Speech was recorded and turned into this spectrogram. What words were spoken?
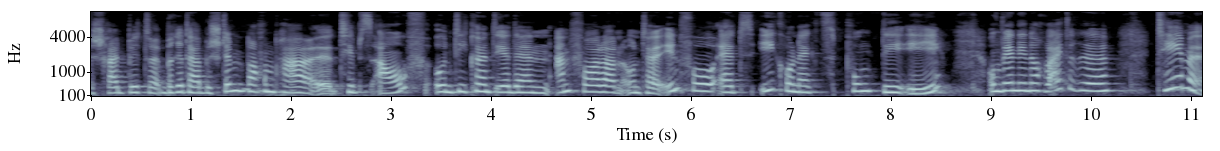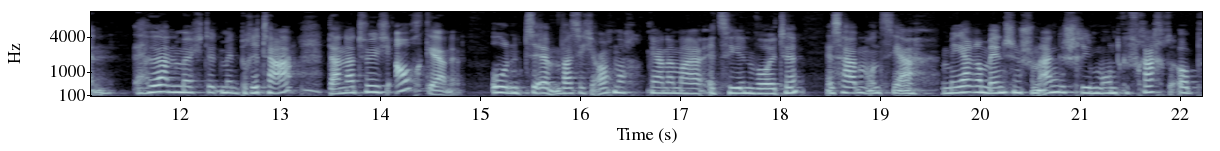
schreibt Britta, Britta bestimmt noch ein paar äh, Tipps auf. Und die könnt ihr dann anfordern unter info at econnects.de. Und wenn ihr noch weitere Themen hören möchtet mit Britta, dann natürlich auch gerne. Und äh, was ich auch noch gerne mal erzählen wollte, es haben uns ja mehrere Menschen schon angeschrieben und gefragt, ob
